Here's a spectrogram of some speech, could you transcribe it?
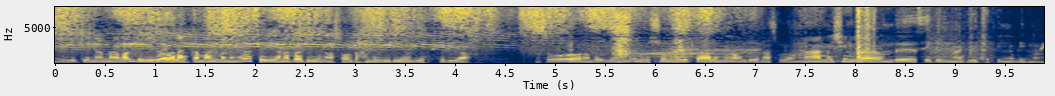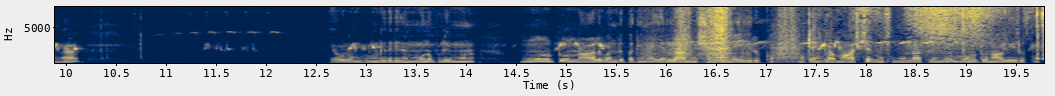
உங்களுக்கு என்னென்னலாம் தெரியுதோ அதெல்லாம் கமெண்ட் பண்ணுங்கள் சரியான பதிலையும் நான் சொல்கிறேன் இந்த வீடியோவிலேயே சரியா? ஸோ நம்ம எந்த மிஷின் எடுத்தாலுமே வந்து என்ன சொல்லுவாங்கன்னா மிஷினில் வந்து செட்டிங் மாட்டி வச்சுருப்பீங்க அப்படிம்பாங்க. எவ்வளோ உங்களுக்கு தெரியுது? மூணு புள்ளி மூணு. மூணு டு நாலு வந்து பார்த்திங்கன்னா எல்லா மிஷின்லேயுமே இருக்கும். ஓகேங்களா மாஸ்டர் மிஷின் எல்லாத்துலேயுமே மூணு டு நாலு இருக்கும்.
